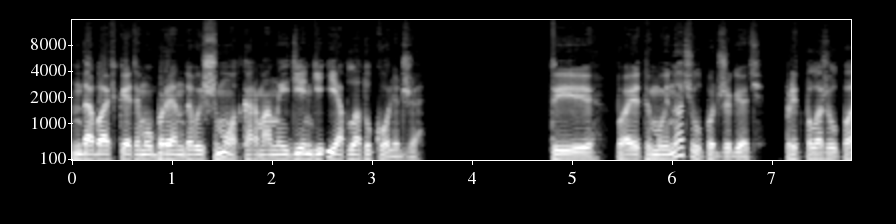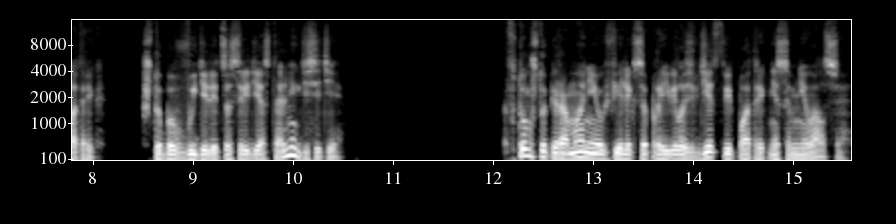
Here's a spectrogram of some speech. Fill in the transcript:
Добавь к этому брендовый шмот, карманные деньги и оплату колледжа». «Ты поэтому и начал поджигать?» — предположил Патрик чтобы выделиться среди остальных десяти? В том, что пиромания у Феликса проявилась в детстве, Патрик не сомневался.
